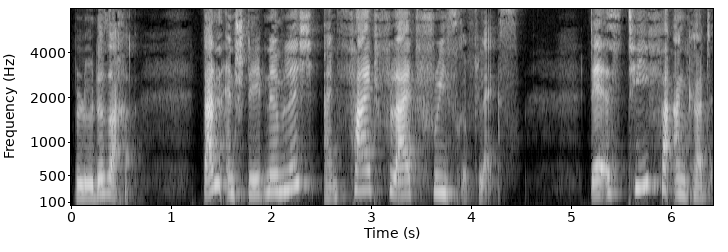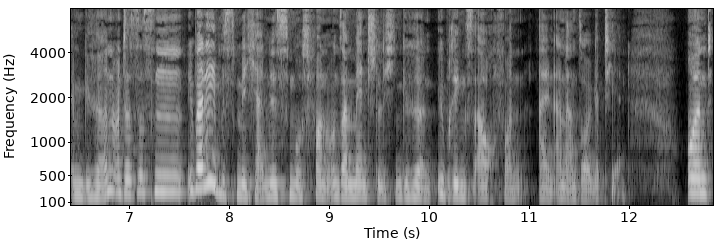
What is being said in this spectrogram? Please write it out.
Blöde Sache. Dann entsteht nämlich ein Fight-Flight-Freeze-Reflex. Der ist tief verankert im Gehirn und das ist ein Überlebensmechanismus von unserem menschlichen Gehirn, übrigens auch von allen anderen Säugetieren. Und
